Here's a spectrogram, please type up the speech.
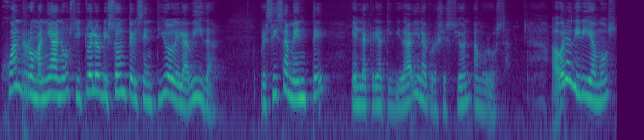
Juan Romaniano situó el horizonte del sentido de la vida, precisamente en la creatividad y en la proyección amorosa. Ahora diríamos,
